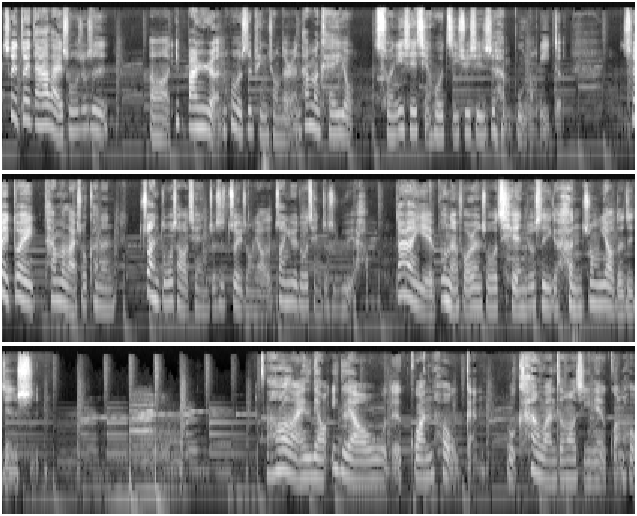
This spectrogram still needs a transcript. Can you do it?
所以对大家来说，就是呃一般人或者是贫穷的人，他们可以有存一些钱或积蓄，其实是很不容易的。所以对他们来说，可能。赚多少钱就是最重要的，赚越多钱就是越好。当然也不能否认说钱就是一个很重要的这件事。然后来聊一聊我的观后感。我看完《脏脏洗衣店》的观后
